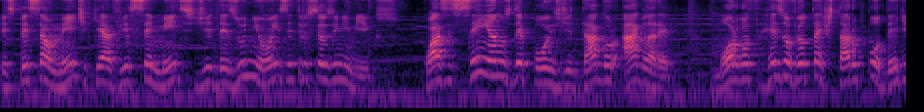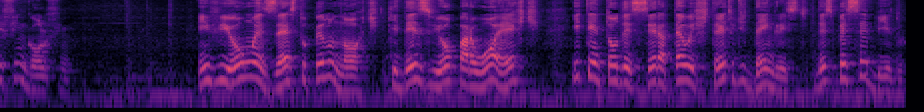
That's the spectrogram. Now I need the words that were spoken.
especialmente que havia sementes de desuniões entre os seus inimigos. Quase 100 anos depois de Dagor Aglareb, Morgoth resolveu testar o poder de Fingolfin. Enviou um exército pelo norte, que desviou para o oeste e tentou descer até o Estreito de Dengrist, despercebido,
